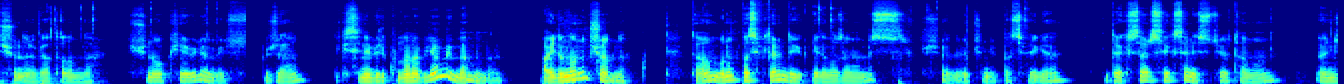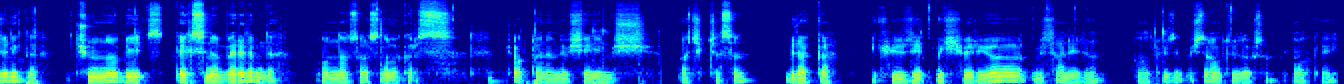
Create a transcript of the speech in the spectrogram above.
Şunları bir atalım da. Şunu okuyabiliyor muyuz? Güzel. İkisini bir kullanabiliyor muyum ben bunları? Aydınlandım şu anda. Tamam bunun pasiflerini de yükleyelim o zaman biz. Şöyle üçüncü pasife gel. Dexter 80 istiyor tamam. Öncelikle şunu bir Dex'ine verelim de ondan sonrasına bakarız. Çok da önemli bir şey değilmiş açıkçası. Bir dakika. 270 veriyor. Bir saniye canım. 670'den 690. Okey.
